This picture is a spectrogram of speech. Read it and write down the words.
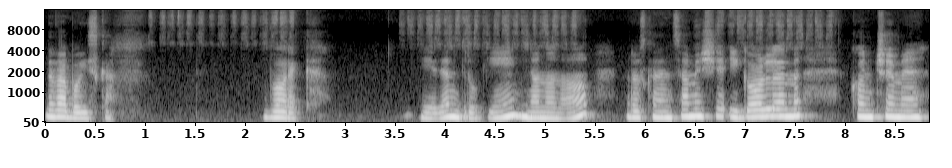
Dwa boiska. Worek. Jeden, drugi. No, no, no. Rozkręcamy się i golem kończymy.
